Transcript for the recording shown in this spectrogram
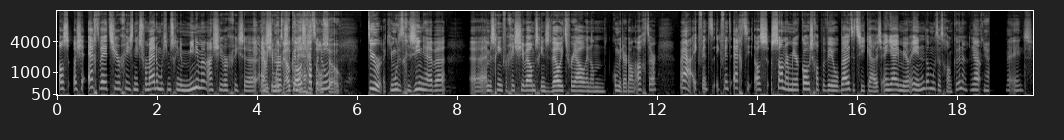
als, als je echt weet, chirurgie is niks voor mij, dan moet je misschien een minimum aan chirurgische, ja aan want je moet wel kunnen of doen. zo. Tuurlijk, je moet het gezien hebben. Eh, en misschien vergis je wel, misschien is het wel iets voor jou en dan kom je er dan achter. Maar ja, ik vind, ik vind echt, als Sander meer kooschappen wil buiten het ziekenhuis en jij meer in, dan moet het gewoon kunnen. Ja, Ja. mee eens.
